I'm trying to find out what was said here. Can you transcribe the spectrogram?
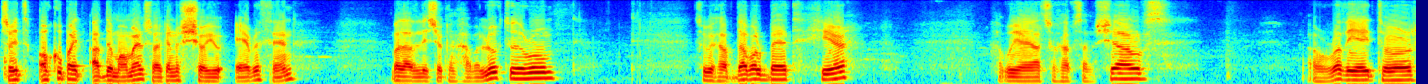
So it's occupied at the moment, so I cannot show you everything. But at least you can have a look to the room. So we have double bed here. We also have some shelves, a radiator,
